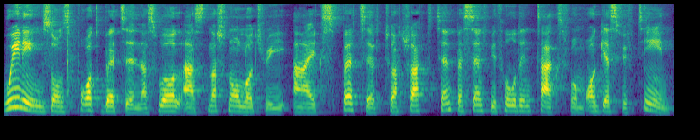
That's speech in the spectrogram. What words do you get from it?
Winnings on sport betting as well as national lottery are expected to attract 10% withholding tax from August 15.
